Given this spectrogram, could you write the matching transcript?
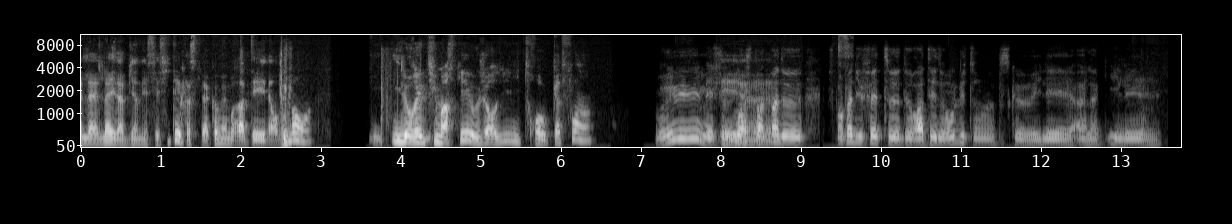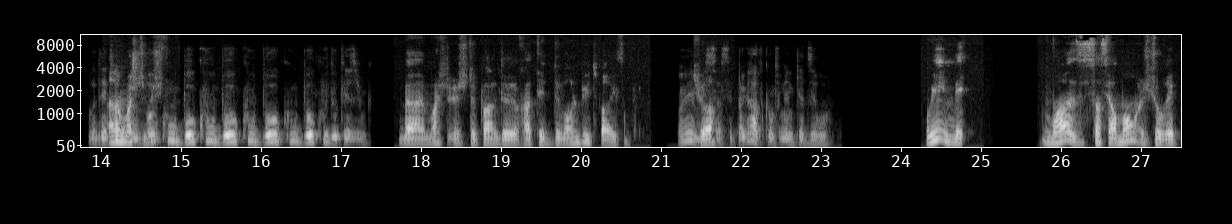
là, là, il a bien nécessité parce qu'il a quand même raté énormément. hein. Il- aurait pu marquer aujourd'hui trois ou quatre fois. hein. Oui, oui, oui, mais je- moi, je parle euh, pas de, parle pas du fait de rater devant le but, hein, parce que il est à la, il est au départ Ah non, moi, je- beaucoup, beaucoup, beaucoup, beaucoup, beaucoup d'occasions. Bah, moi, je, je te parle de rater devant le but, par exemple. Oui, Tu mais vois? ça, c'est pas grave quand on gagne 4-0. Oui, mais moi, sincèrement, j'aurais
